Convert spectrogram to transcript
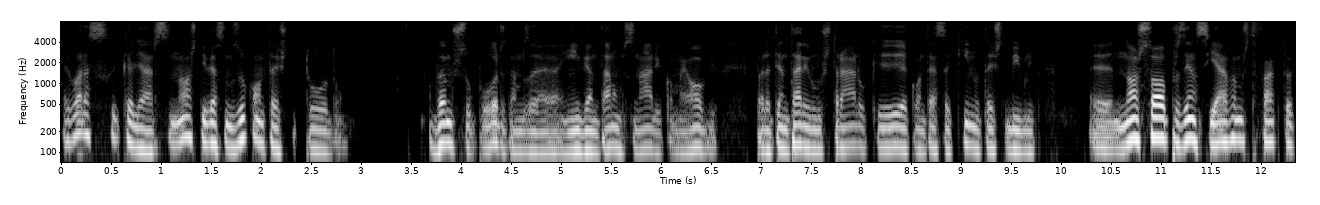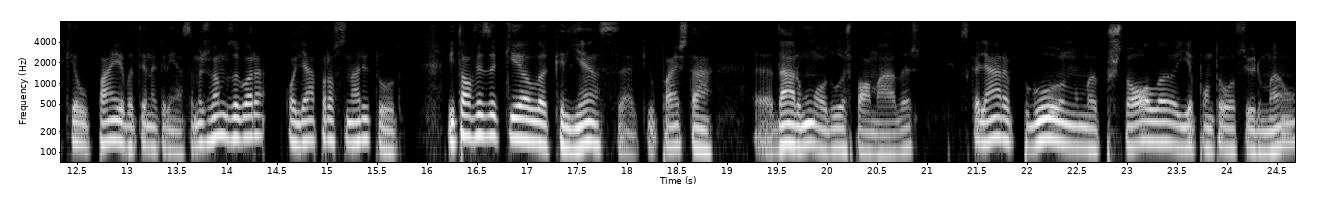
Agora, se calhar, se nós tivéssemos o contexto todo, vamos supor, estamos a inventar um cenário, como é óbvio, para tentar ilustrar o que acontece aqui no texto bíblico. Eh, nós só presenciávamos, de facto, aquele pai a bater na criança, mas vamos agora olhar para o cenário todo. E talvez aquela criança que o pai está a dar uma ou duas palmadas, se calhar pegou numa pistola e apontou ao seu irmão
